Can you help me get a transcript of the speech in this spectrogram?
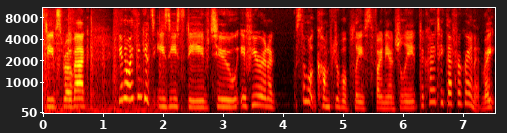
Steve Sprovach. You know, I think it's easy, Steve, to, if you're in a somewhat comfortable place financially, to kind of take that for granted, right?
